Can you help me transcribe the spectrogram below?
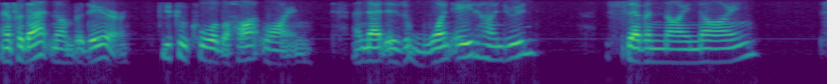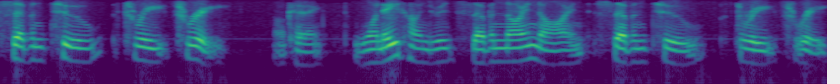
And for that number there, you can call the hotline, and that is 1-800-799-7233. Okay, 1-800-799-7233.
